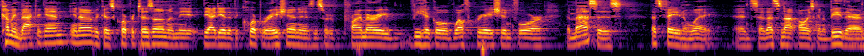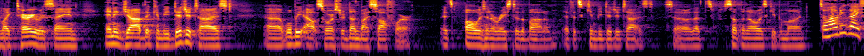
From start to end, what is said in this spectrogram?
coming back again, you know, because corporatism and the, the idea that the corporation is the sort of primary vehicle of wealth creation for the masses, that's fading away. And so that's not always going to be there. And like Terry was saying, any job that can be digitized uh, will be outsourced or done by software. It's always in a race to the bottom if it can be digitized. So that's something to always keep in mind. So, how do you guys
